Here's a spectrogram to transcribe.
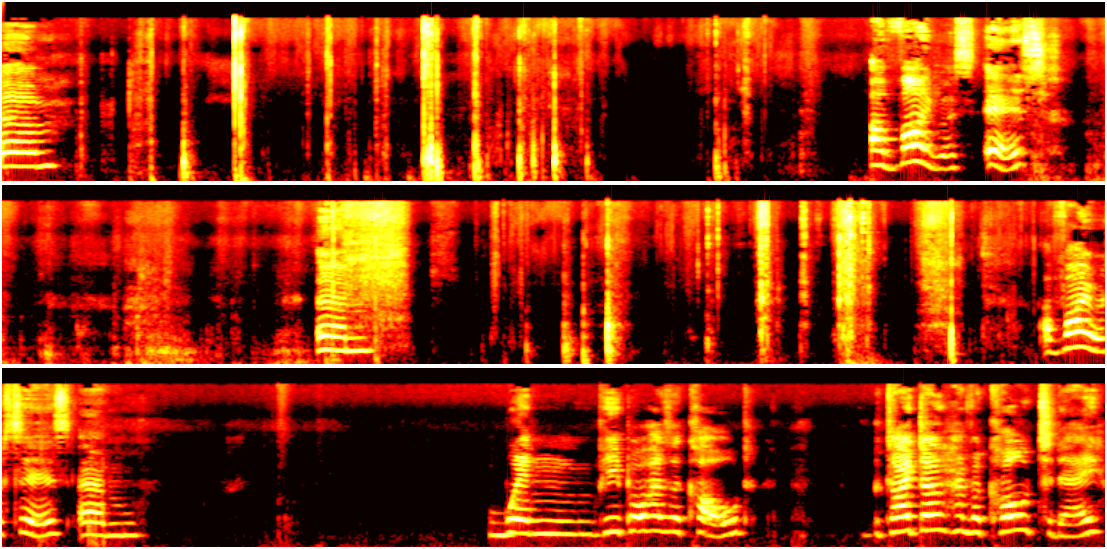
Um. A virus is um a virus is um when people has a cold but I don't have a cold today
